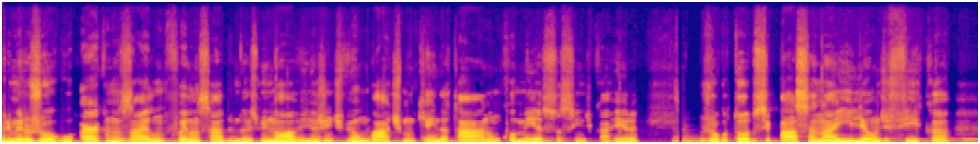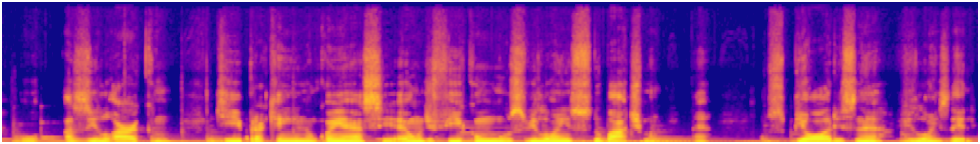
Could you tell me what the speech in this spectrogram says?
primeiro jogo, Arkham Asylum, foi lançado em 2009. A gente vê um Batman que ainda tá num começo assim de carreira. O jogo todo se passa na ilha onde fica o Asilo Arkham, que para quem não conhece é onde ficam os vilões do Batman, né? Os piores, né, vilões dele.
